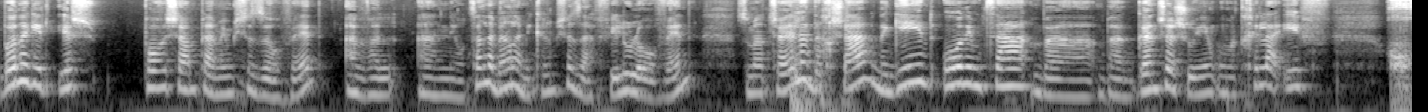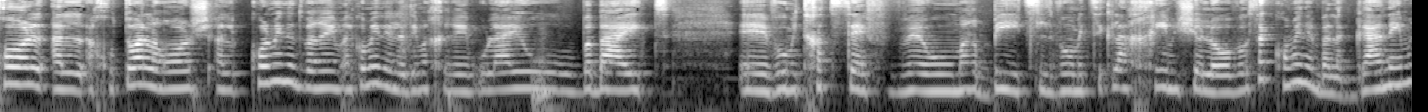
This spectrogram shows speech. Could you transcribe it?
בוא נגיד, יש פה ושם פעמים שזה עובד, אבל אני רוצה לדבר על המקרים שזה אפילו לא עובד. זאת אומרת שהילד עכשיו, נגיד, הוא נמצא בגן שעשועים, הוא מתחיל להעיף חול על אחותו על הראש, על כל מיני דברים, על כל מיני ילדים אחרים. אולי הוא בבית, אה, והוא מתחצף, והוא מרביץ, והוא מציק לאחים שלו, ועושה כל מיני בלאגנים.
